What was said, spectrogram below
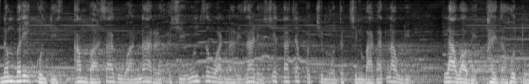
नंबर एकोणतीस आंबा सागवा नारळ अशी उंच वाढणारी झाडे शेताच्या पश्चिम व दक्षिण भागात लावली लावावीत फायदा होतो.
